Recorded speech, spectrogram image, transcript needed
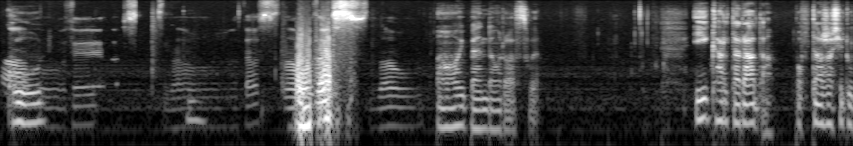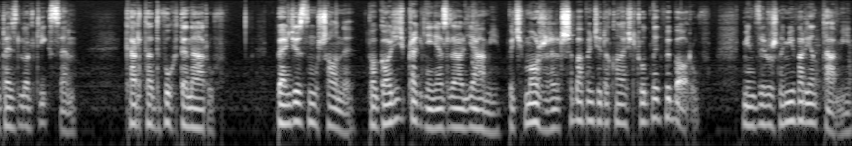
Ku... Oj, będą rosły. I karta rada. Powtarza się tutaj z Lortixem. Karta dwóch denarów. Będziesz zmuszony pogodzić pragnienia z realiami. Być może, że trzeba będzie dokonać trudnych wyborów między różnymi wariantami,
